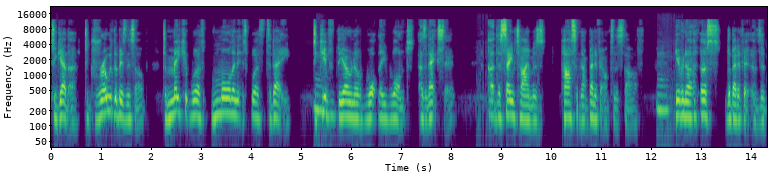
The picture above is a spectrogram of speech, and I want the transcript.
together to grow the business up, to make it worth more than it's worth today, to Mm. give the owner what they want as an exit, at the same time as passing that benefit on to the staff, Mm. giving us the benefit of the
